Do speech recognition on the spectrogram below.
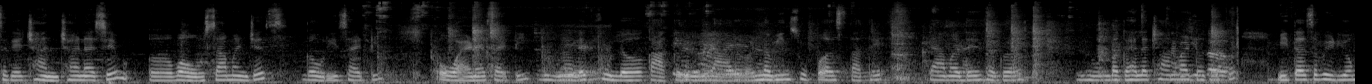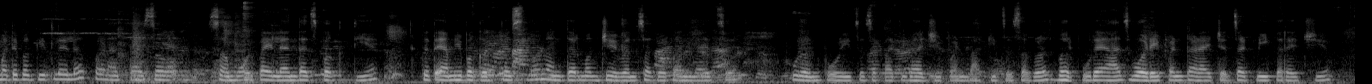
सगळे छान छान असे वंसा म्हणजेच गौरीसाठी ओवाळण्यासाठी घेऊन आलेत फुलं काकडी नारळ नवीन सुपं असतात हे. त्यामध्ये सगळं घेऊन बघायला छान वाटत होतं. मी तर असं व्हिडिओमध्ये बघितलेलं पण आता असं समोर पहिल्यांदाच बघते तर ते आम्ही बघत बसलो. नंतर मग जेवण सगळं बनवायचं. पुरणपोळीचं चपाती भाजी पण बाकीचं सगळंच भरपूर आहे. आज वडे पण तळायचे चटणी करायची आहे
